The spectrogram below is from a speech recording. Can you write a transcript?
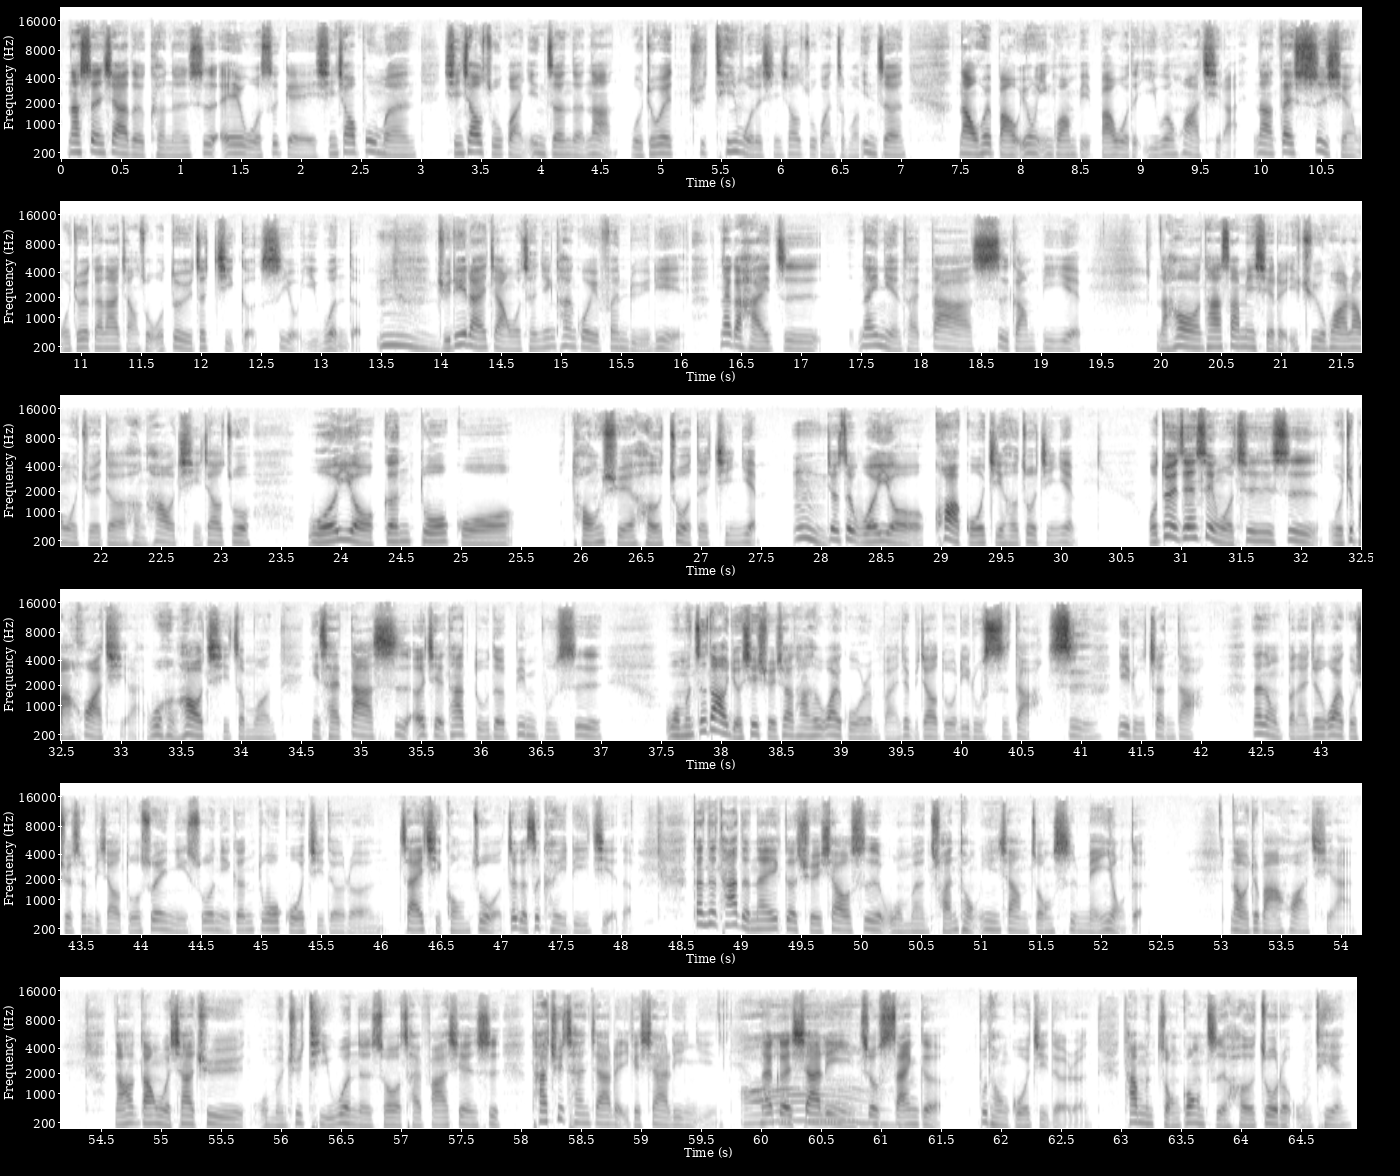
那剩下的可能是，哎，我是给行销部门行销主管应征的，那我就会去听我的行销主管怎么应征。那我会把我用荧光笔把我的疑问画起来。那在事前，我就会跟他讲说，我对于这几个是有疑问的。嗯，举例来讲，我曾经看过一份履历，那个孩子那一年才大四刚毕业，然后他上面写了一句话，让我觉得很好奇，叫做“我有跟多国同学合作的经验”。嗯，就是我有跨国籍合作经验，我对这件事情我其实是我就把它画起来。我很好奇，怎么你才大四，而且他读的并不是我们知道有些学校他是外国人本来就比较多，例如师大是，例如政大那种本来就是外国学生比较多，所以你说你跟多国籍的人在一起工作，这个是可以理解的。但是他的那一个学校是我们传统印象中是没有的。那我就把它画起来，然后当我下去我们去提问的时候，才发现是他去参加了一个夏令营，哦、那个夏令营就三个不同国籍的人，他们总共只合作了五天，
